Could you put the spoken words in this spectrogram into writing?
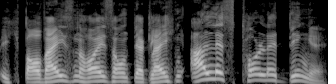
ich baue Waisenhäuser und dergleichen. Alles tolle Dinge.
